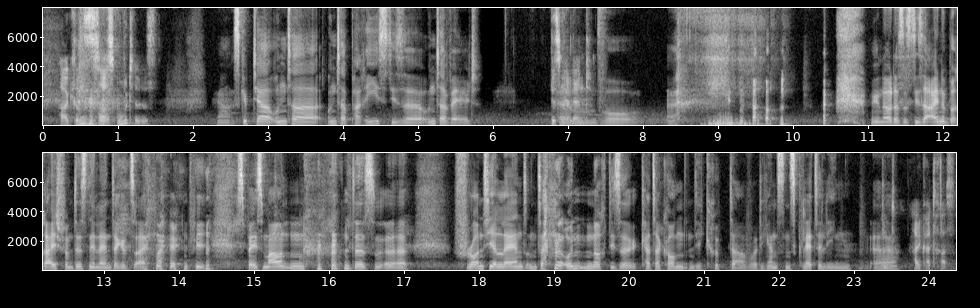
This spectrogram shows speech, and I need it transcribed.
aber Grinsen ist was Gutes. Ja, es gibt ja unter, unter Paris diese Unterwelt. Disneyland. Ähm, wo. Äh, genau. genau, das ist dieser eine Bereich vom Disneyland. Da gibt es einmal irgendwie Space Mountain und das äh, Frontierland und dann unten noch diese Katakomben, die Krypta, wo die ganzen Skelette liegen. Äh, Alcatraz.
